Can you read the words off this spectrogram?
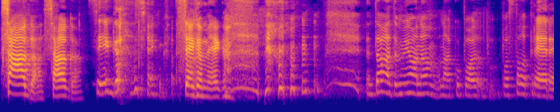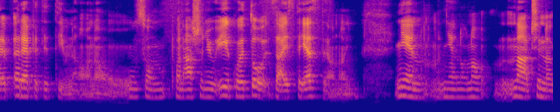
Saga, Saga. Sega, Sega. Sega Mega. da, da mi je ona onako po, postala pre repetitivna ono, u svom ponašanju, iako je to zaista jeste ono, njen, njen ono, način na,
